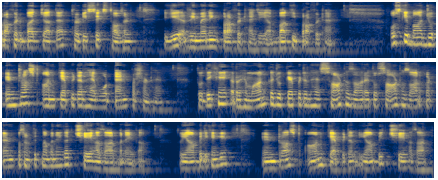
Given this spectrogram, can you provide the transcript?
प्रॉफिट बच जाता है थर्टी सिक्स थाउज़ेंड ये रिमेनिंग प्रॉफिट है जी, अब बाकी प्रॉफिट है। उसके बाद जो इंटरेस्ट ऑन कैपिटल है, वो टेन परसेंट है। तो देखें, रहमान का जो कैपिटल है साठ हज़ार है तो साठ हज़ार का टेन परसेंट कितना बनेगा? छः हज़ार बनेगा। तो यहाँ पे लिखेंगे इंटरेस्ट ऑन कैपिटल यहाँ पे छः हज़ार।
